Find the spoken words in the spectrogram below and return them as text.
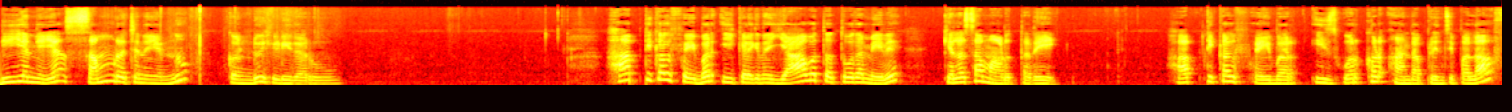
ಡಿ ಎನ್ ಎಯ ಸಂರಚನೆಯನ್ನು ಕಂಡುಹಿಡಿದರು ಹಾಪ್ಟಿಕಲ್ ಫೈಬರ್ ಈ ಕೆಳಗಿನ ಯಾವ ತತ್ವದ ಮೇಲೆ ಕೆಲಸ ಮಾಡುತ್ತದೆ? Optical fibre is worked on the principle of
